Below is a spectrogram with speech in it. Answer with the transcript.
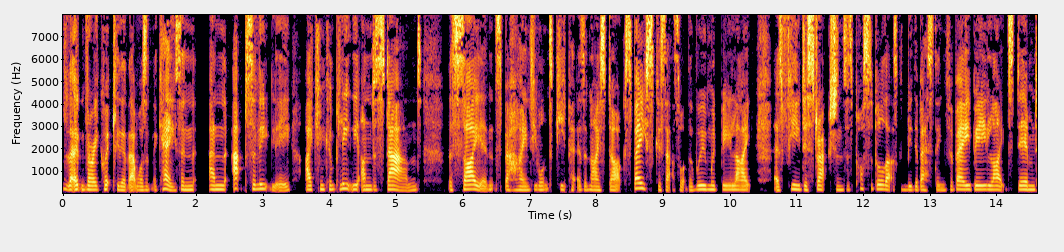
learned very quickly that that wasn't the case. And, and absolutely, I can completely understand the science behind you want to keep it as a nice dark space because that's what the womb would be like. As few distractions as possible. That's going to be the best thing for baby. Lights dimmed.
